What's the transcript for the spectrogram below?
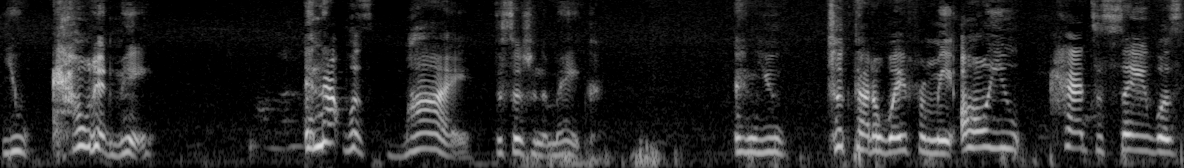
You outed me. And that was my decision to make. And you took that away from me. All you had to say was,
